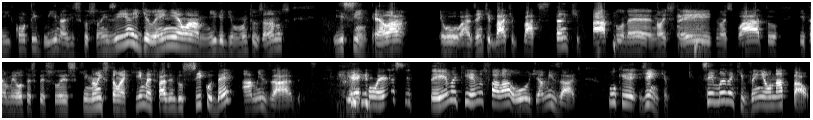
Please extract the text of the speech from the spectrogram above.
e contribuir nas discussões. E a Edilene é uma amiga de muitos anos. E sim, ela eu, a gente bate bastante papo, né? Nós três, nós quatro, e também outras pessoas que não estão aqui, mas fazem do ciclo de amizades. E é com esse tema que iremos falar hoje, amizade. Porque, gente, semana que vem é o Natal.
